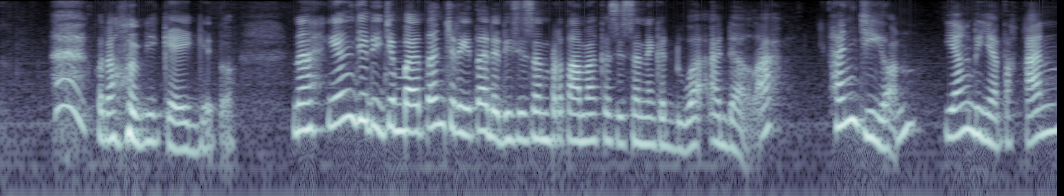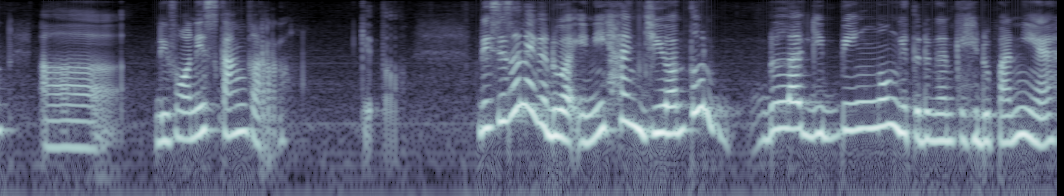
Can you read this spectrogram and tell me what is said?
Kurang lebih kayak gitu. Nah, yang jadi jembatan cerita dari season pertama ke season yang kedua adalah Han Jion yang dinyatakan uh, difonis kanker gitu. Di season yang kedua ini Han Jion tuh lagi bingung gitu dengan kehidupannya.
